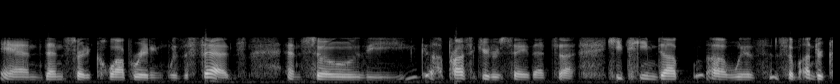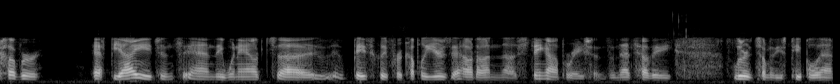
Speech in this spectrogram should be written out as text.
and then started cooperating with the feds. And so the uh, prosecutors say that uh, he teamed up uh, with some undercover FBI agents, and they went out uh, basically for a couple of years out on uh, sting operations, and that's how they lured some of these people in.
